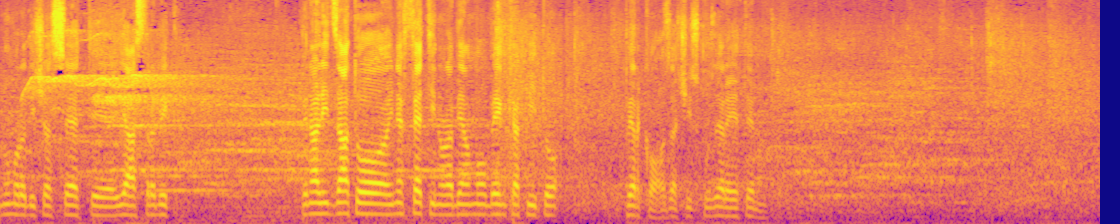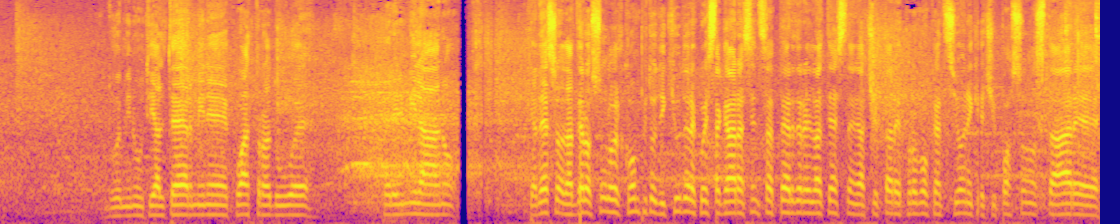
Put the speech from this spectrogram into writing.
numero 17 Jastrabic penalizzato in effetti non abbiamo ben capito per cosa, ci scuserete. Ma... due minuti al termine 4 a 2 per il Milano che adesso ha davvero solo il compito di chiudere questa gara senza perdere la testa e accettare provocazioni che ci possono stare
